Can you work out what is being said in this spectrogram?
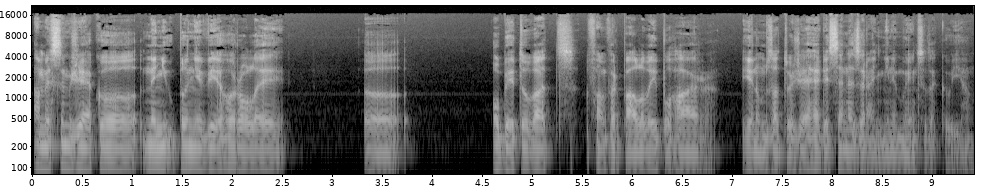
A myslím, že jako není úplně v jeho roli uh, obětovat fanfrpálový pohár jenom za to, že Harry se nezraní nebo něco takového.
